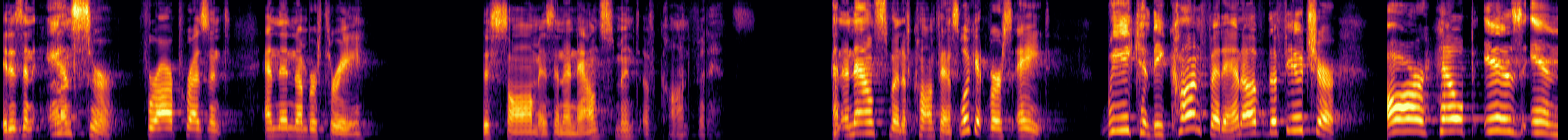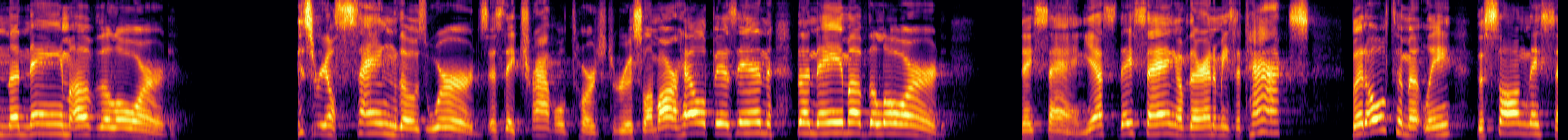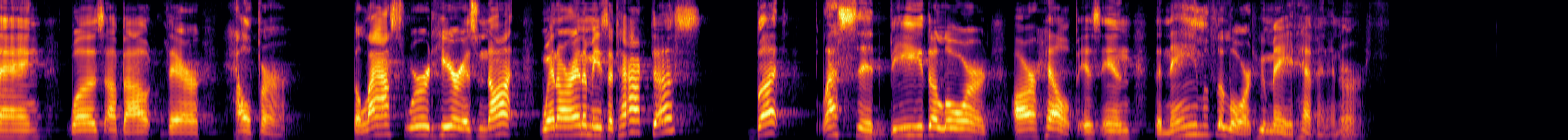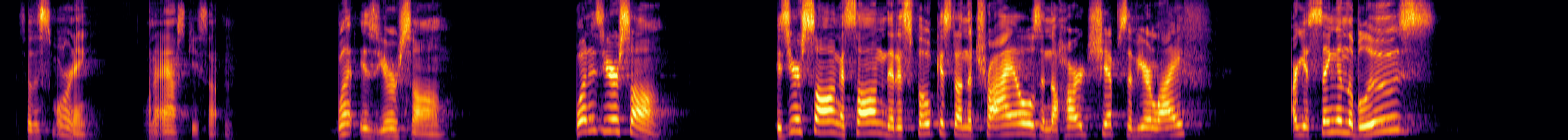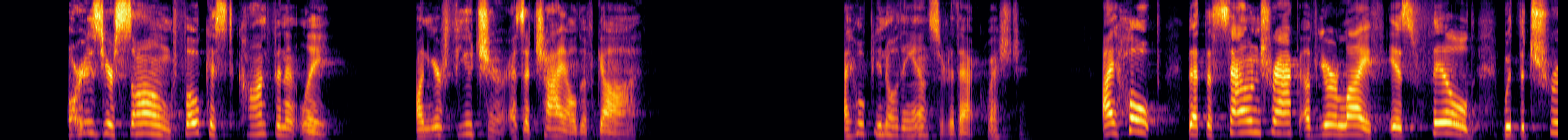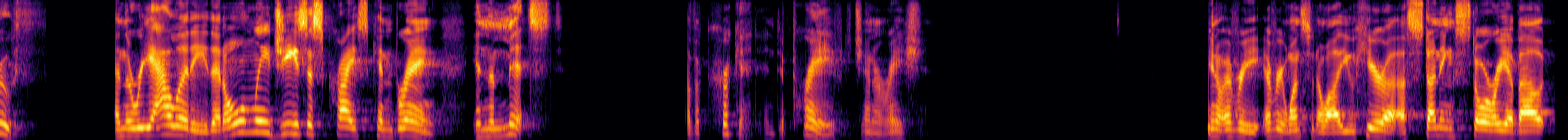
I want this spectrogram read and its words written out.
it is an answer for our present. And then, number three, this psalm is an announcement of confidence. An announcement of confidence. Look at verse 8. We can be confident of the future. Our help is in the name of the Lord. Israel sang those words as they traveled towards Jerusalem. Our help is in the name of the Lord. They sang. Yes, they sang of their enemies' attacks, but ultimately, the song they sang was about their helper. The last word here is not when our enemies attacked us, but blessed be the Lord. Our help is in the name of the Lord who made heaven and earth. So this morning, I want to ask you something. What is your song? What is your song? Is your song a song that is focused on the trials and the hardships of your life? Are you singing the blues? Or is your song focused confidently on your future as a child of God? I hope you know the answer to that question. I hope that the soundtrack of your life is filled with the truth and the reality that only Jesus Christ can bring in the midst of a crooked and depraved generation. You know, every, every once in a while you hear a, a stunning story about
